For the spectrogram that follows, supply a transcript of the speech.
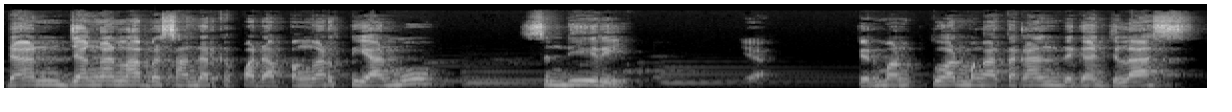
Dan janganlah bersandar kepada pengertianmu sendiri. Ya. Firman Tuhan mengatakan dengan jelas,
